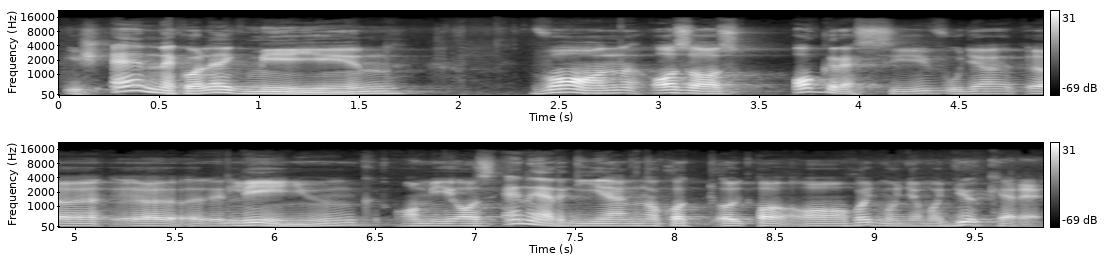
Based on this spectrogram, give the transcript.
És ennek a legmélyén van az az agresszív ugye, ö, ö, lényünk, ami az energiánknak a, a, a, a, hogy mondjam, a gyökere.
